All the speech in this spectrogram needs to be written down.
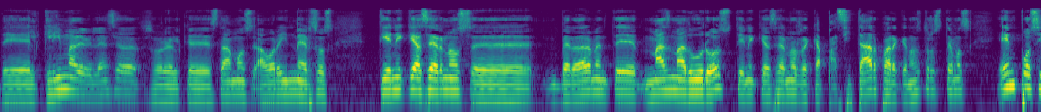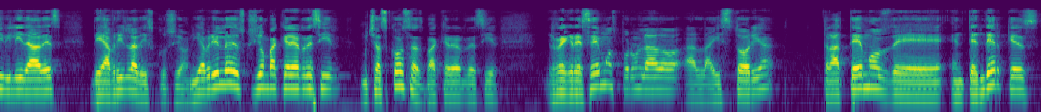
del clima de violencia sobre el que estamos ahora inmersos, tiene que hacernos eh, verdaderamente más maduros, tiene que hacernos recapacitar para que nosotros estemos en posibilidades de abrir la discusión. Y abrir la discusión va a querer decir muchas cosas, va a querer decir, regresemos por un lado a la historia, tratemos de entender qué, es,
